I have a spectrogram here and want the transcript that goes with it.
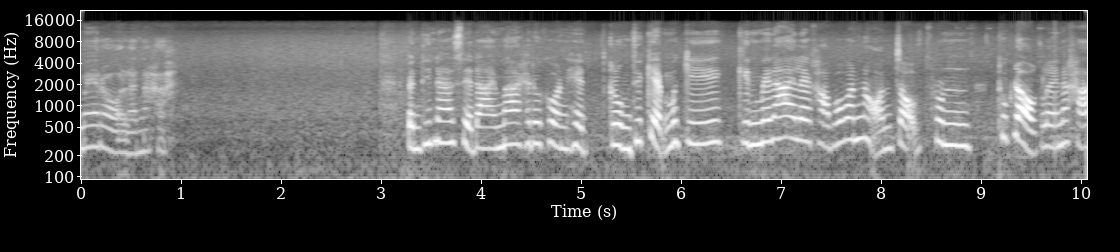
ไม่รอแล้วนะคะ เป็นที่น่าเสียดายมากค่ะทุกคนเห็ดกลุ่มที่เก็บเมื่อกี้กินไม่ได้เลยค่ะ เพราะว่าหนอนเจาะพรุนทุกดอกเลยนะคะ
